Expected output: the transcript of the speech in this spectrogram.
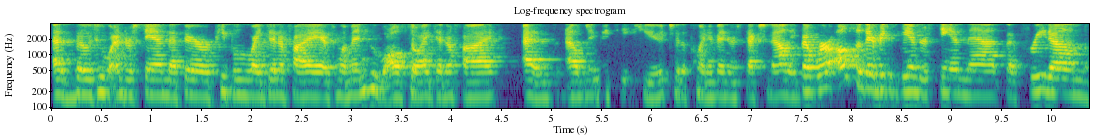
as those who understand that there are people who identify as women who also identify as LGBTQ to the point of intersectionality. But we're also there because we understand that the freedom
